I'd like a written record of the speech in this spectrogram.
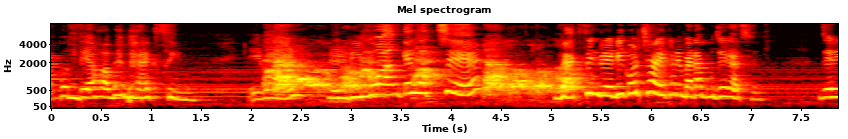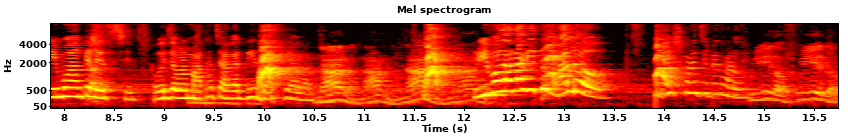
এখন দেয়া হবে ভ্যাকসিন। এবার রিমো আঙ্কেল হচ্ছে ভ্যাকসিন রেডি করছে আর এখানে ব্যাটা বুঝে গেছে যে রিমো আঙ্কেল এসছে। ওই যে আবার মাথা চাগার দিয়ে দেখে আবার। রিমো দাদা কিন্তু ভালো। বেশ করে চেপে ধরো। শুইয়ে দাও শুইয়ে দাও।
